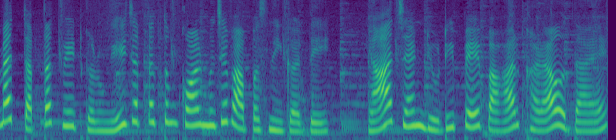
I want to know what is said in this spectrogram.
मैं तब तक वेट करूँगी जब तक तुम कॉल मुझे वापस नहीं करते। यहाँ चैन ड्यूटी पे बाहर खड़ा होता है।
